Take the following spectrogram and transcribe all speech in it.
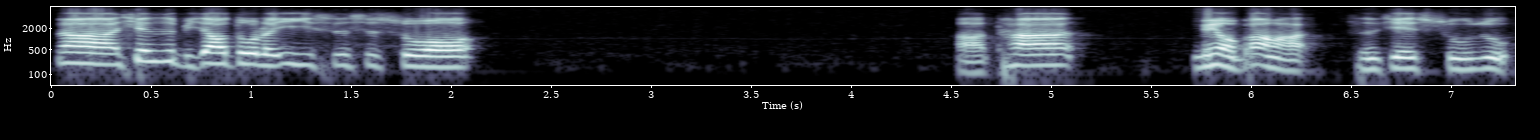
那限制比较多的意思是说，啊，它没有办法直接输入，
